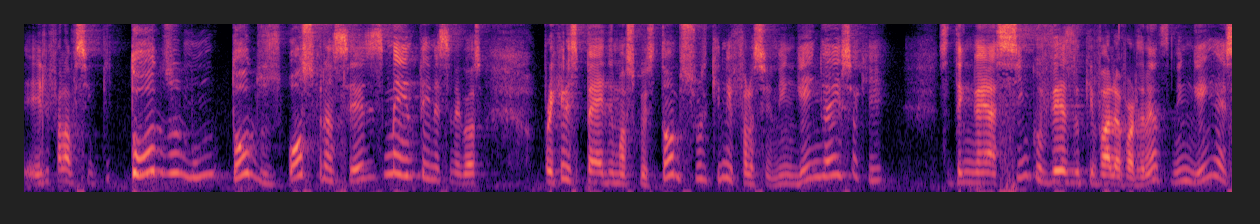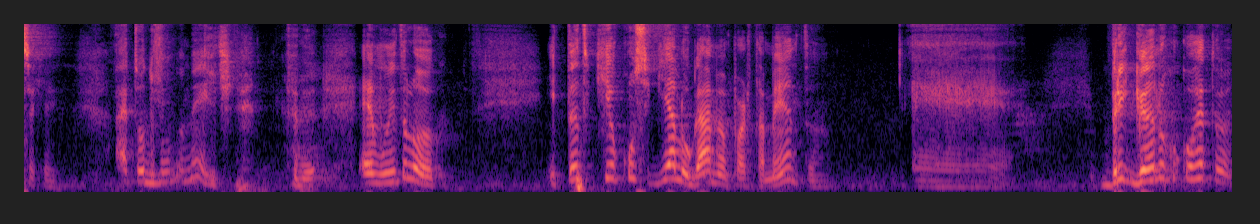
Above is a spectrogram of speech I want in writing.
ele falava assim que todos todos os franceses mentem nesse negócio, porque eles pedem umas coisas tão absurdas que ele fala assim, ninguém ganha isso aqui. Você tem que ganhar cinco vezes o que vale o apartamento, ninguém ganha isso aqui. Aí todo mundo mente. Entendeu? É muito louco. E tanto que eu consegui alugar meu apartamento é, brigando com o corretor.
